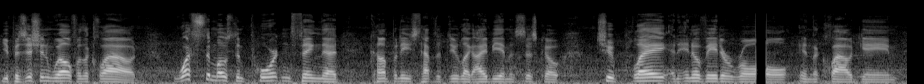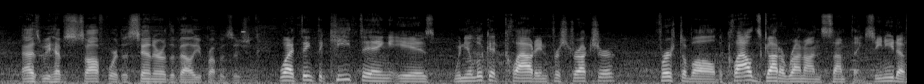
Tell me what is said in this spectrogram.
you position well for the cloud. What's the most important thing that companies have to do, like IBM and Cisco, to play an innovator role in the cloud game as we have software at the center of the value proposition? Well, I think the key thing is, when you look at cloud infrastructure, first of all, the cloud's got to run on something. So you need a,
